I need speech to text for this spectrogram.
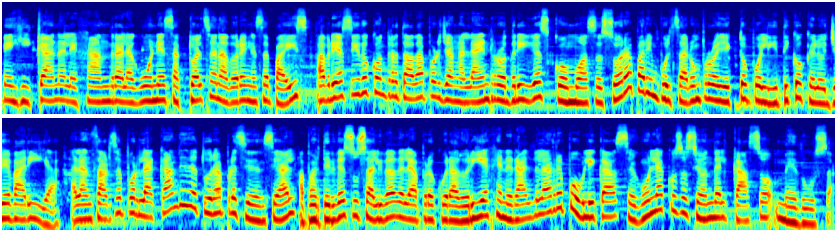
mexicana Alejandra Lagunes, actual senadora en ese país, habría sido contratada por Jean Alain Rodríguez como asesora para impulsar un proyecto político que lo llevaría a lanzarse por la candidatura presidencial a partir de su salida de la Procuraduría General de la República, según la acusación del caso Medusa.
